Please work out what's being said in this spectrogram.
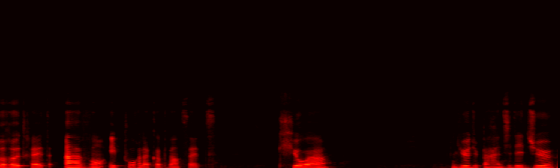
retraite avant et pour la COP27. Kiowa, lieu du paradis des dieux,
